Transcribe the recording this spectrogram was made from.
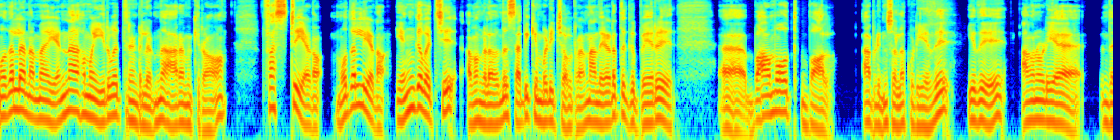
முதல்ல நம்ம எண்ணாகம இருபத்தி ரெண்டுலேருந்து ஆரம்பிக்கிறோம். ஃபஸ்ட்டு இடம் முதல் இடம் எங்கே வச்சு அவங்கள வந்து சபிக்கும்படி சொல்கிறான் அந்த இடத்துக்கு பேர் பாமோத் பால் அப்படின்னு சொல்லக்கூடியது. இது அவனுடைய இந்த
